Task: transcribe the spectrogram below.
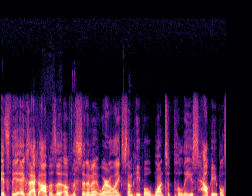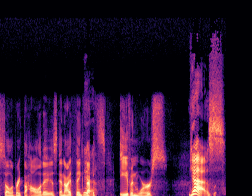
it's the exact opposite of the sentiment where like some people want to police how people celebrate the holidays and i think Yeah. that's even worse Yes.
